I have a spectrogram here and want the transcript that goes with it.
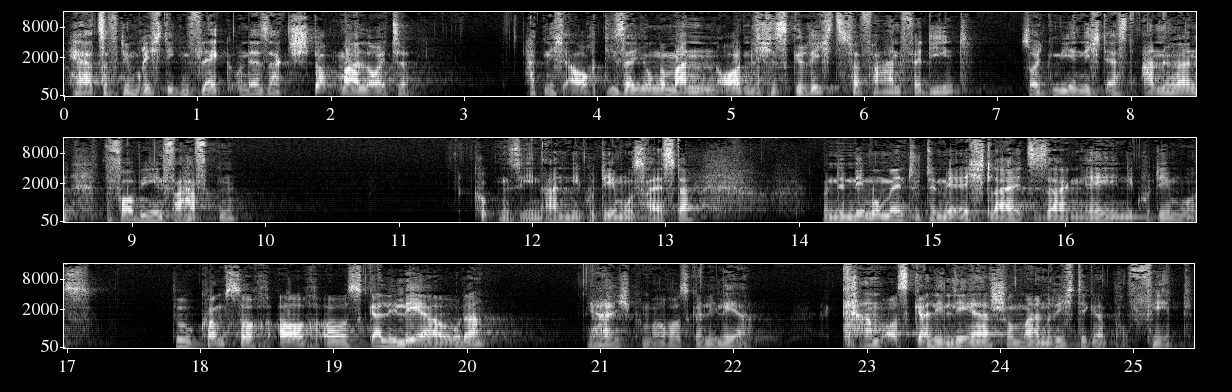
Herz auf dem richtigen Fleck und er sagt, stopp mal Leute. Hat nicht auch dieser junge Mann ein ordentliches Gerichtsverfahren verdient? Sollten wir ihn nicht erst anhören, bevor wir ihn verhaften? Gucken Sie ihn an, Nikodemus heißt er. Und in dem Moment tut er mir echt leid. Sie sagen, hey Nikodemus, Du kommst doch auch aus Galiläa, oder? Ja, ich komme auch aus Galiläa. Kam aus Galiläa schon mal ein richtiger Prophet?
